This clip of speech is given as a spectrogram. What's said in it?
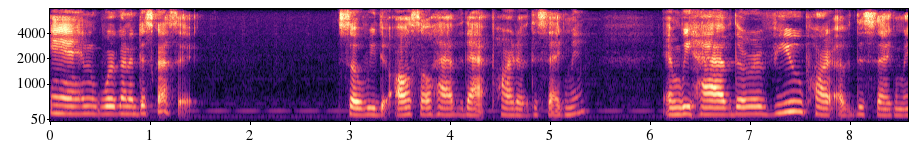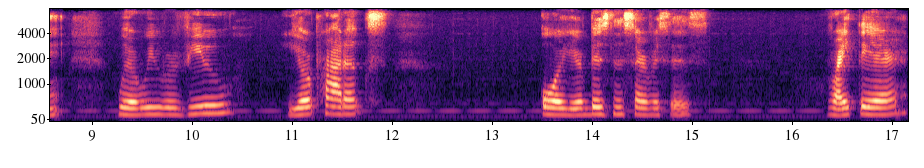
And we're going to discuss it. So we also have that part of the segment. And we have the review part of the segment where we review your products or your business services right there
